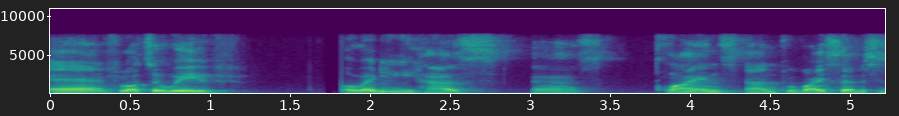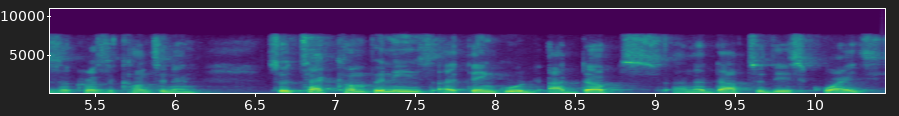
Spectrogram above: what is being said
and Flutterwave already has uh, clients and provide services across the continent. So tech companies, I think, would adopt and adapt to this quite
